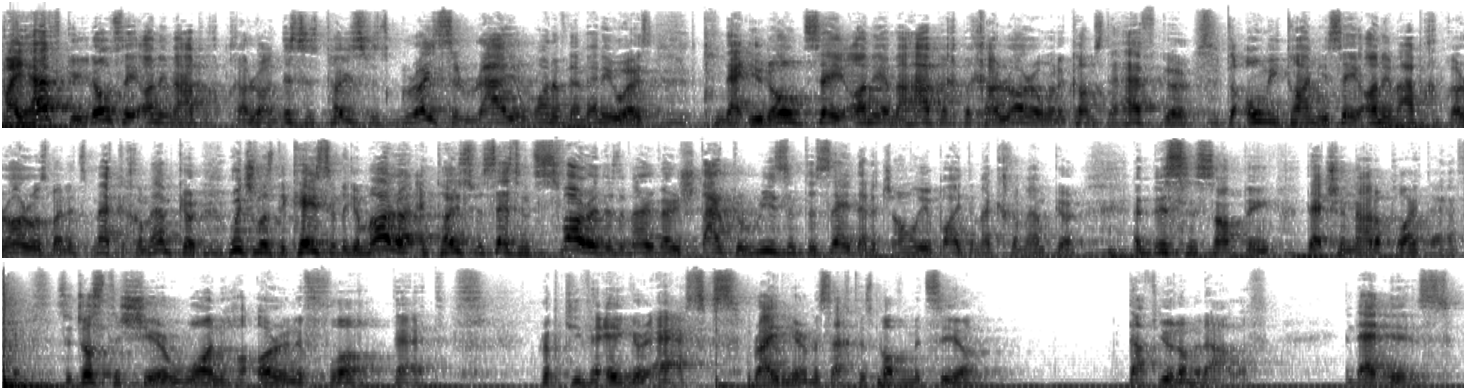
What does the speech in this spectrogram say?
By Hefker, you don't say Ani Mahapich B'charon. This is Toises Grace Raya, one of them anyways, that you don't say Ani Mahapich B'charon when it comes to Hefker. The only time you say Ani Mahapich B'charon is when it's Mekach Emker, which was the case of the Gemara, and Toises says in Svarah there's a very, very stark reason to say that it should only apply to Mekach Emker, and this is something that should not apply to Hefker. So just to share one Ha'arin flaw that that Kiva Eger asks right here in Masechtes Bava Metzia, Daf Yudam Aleph, and that is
